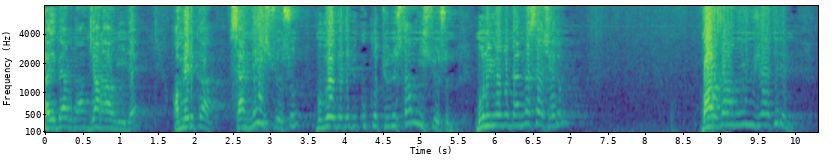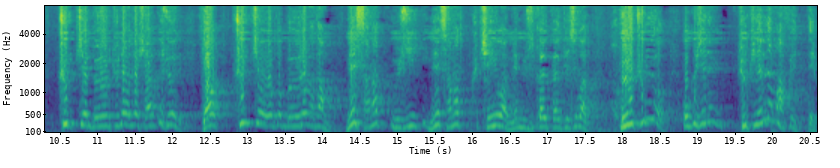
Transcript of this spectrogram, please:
Tayyip Erdoğan can havliyle. Amerika sen ne istiyorsun? Bu bölgede bir kukla Kürdistan mı istiyorsun? Bunun yolunu ben nasıl açarım? Barzani'yi yüceltirim. Kürtçe böğürtülerle şarkı söyledi. Ya Kürtçe orada böğüren adam ne sanat müzik ne sanat şeyi var ne müzikal kalitesi var. Höykürüyor. O güzelim Türkleri de mahvetti.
